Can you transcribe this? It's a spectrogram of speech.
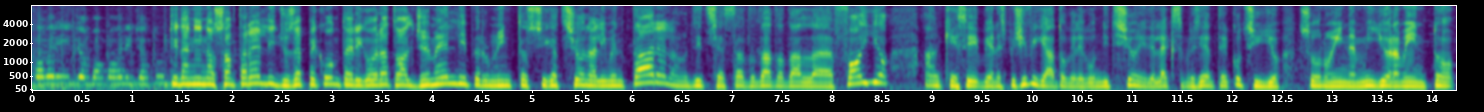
Buon pomeriggio, buon pomeriggio a tutti da Nino Santarelli. Giuseppe Conte è ricoverato al Gemelli per un'intossicazione alimentare. La notizia è stata data dal Foglio, anche se viene specificato che le condizioni dell'ex Presidente del Consiglio sono in miglioramento.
